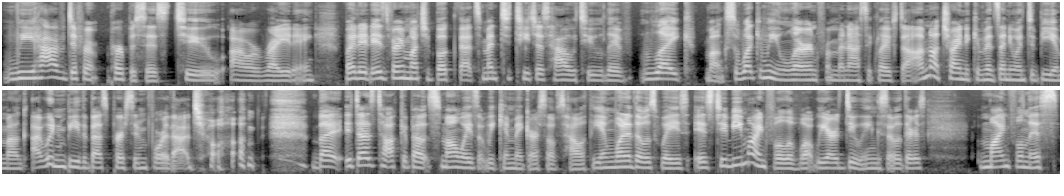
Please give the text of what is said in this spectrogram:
we have different purposes to our writing, but it is very much a book that's meant to teach us how to live like monks. So, what can we learn from monastic lifestyle? I'm not trying to convince anyone to be a monk. I wouldn't be the best person for that job. but it does talk about small ways that we can make ourselves healthy. And one of those ways is to be mindful of what we are doing. So, there's mindfulness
